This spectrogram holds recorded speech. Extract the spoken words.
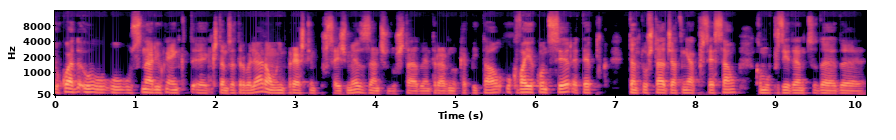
O, quadro, o, o, o cenário em que, em que, estamos a trabalhar há um empréstimo por seis meses antes do Estado entrar no capital. O que vai acontecer, até porque tanto o Estado já tinha a percepção, como o Presidente da, da,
